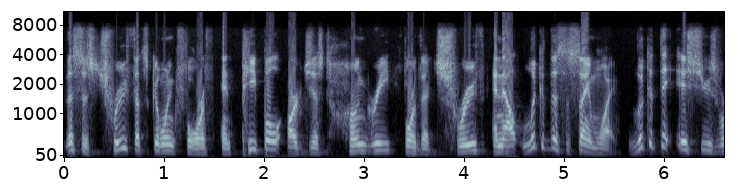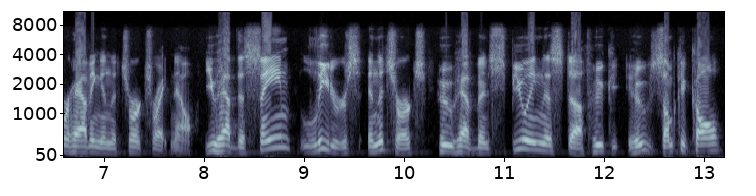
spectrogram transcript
this is truth that's going forth, and people are just hungry for the truth. And now look at this the same way. Look at the issues we're having in the church right now. You have the same leaders in the church who have been spewing this stuff, who, who some could call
